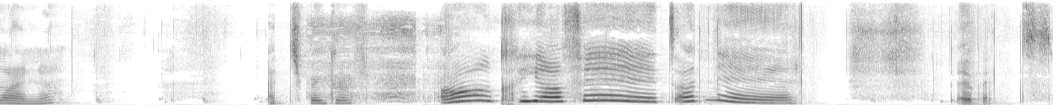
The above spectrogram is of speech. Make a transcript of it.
Var ne? Aç ve gör. Aa kıyafet anne. Evet.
